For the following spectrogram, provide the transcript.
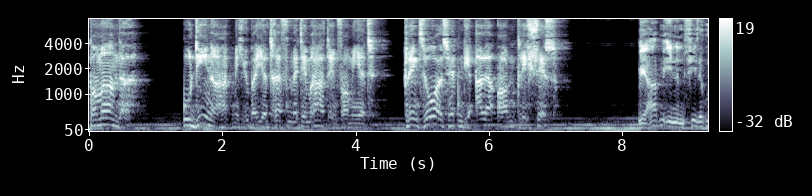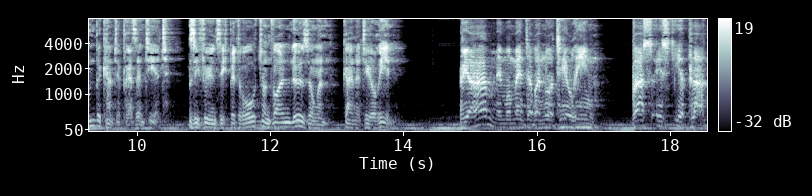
Commander, Udina hat mich über ihr Treffen mit dem Rat informiert. Klingt so, als hätten die alle ordentlich Schiss. Wir haben Ihnen viele Unbekannte präsentiert. Sie fühlen sich bedroht und wollen Lösungen, keine Theorien. Wir haben im Moment aber nur Theorien. Was ist Ihr Plan?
